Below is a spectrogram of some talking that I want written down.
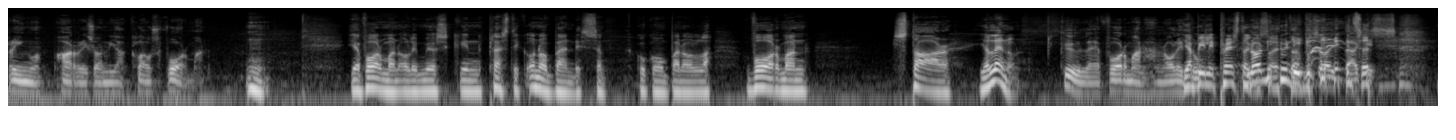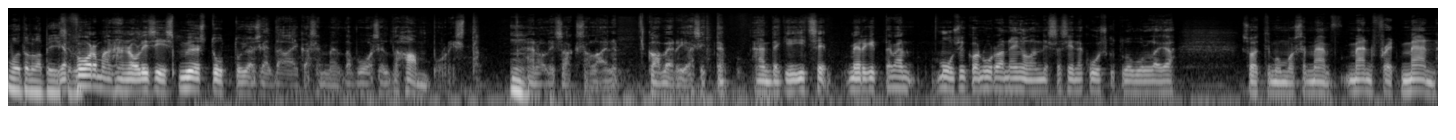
Ringo, Harrison ja Klaus Forman. Ja Forman oli myöskin Plastic Ono bändissä kokoonpanolla Vorman, Star ja Lennon. Kyllä, ja Formanhan oli... Ja tu- Billy Prestonkin no, niin, soittaa. niin, soittaakin. Muutamalla Ja biisillä. Formanhan oli siis myös tuttu jo sieltä aikaisemmilta vuosilta Hampurista. Mm. Hän oli saksalainen kaveri ja sitten hän teki itse merkittävän muusikon uran Englannissa siinä 60-luvulla ja soitti muun muassa Man- Manfred Mann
